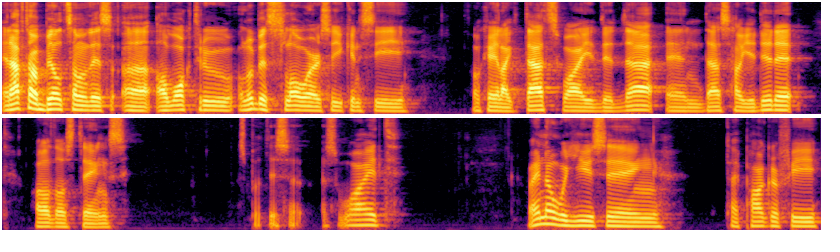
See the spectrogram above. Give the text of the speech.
And after I build some of this, uh, I'll walk through a little bit slower so you can see okay, like that's why you did that, and that's how you did it, all those things. Let's put this as white. Right now we're using typography,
